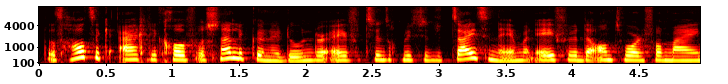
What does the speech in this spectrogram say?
Dat had ik eigenlijk gewoon veel sneller kunnen doen door even 20 minuten de tijd te nemen en even de antwoorden van mijn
